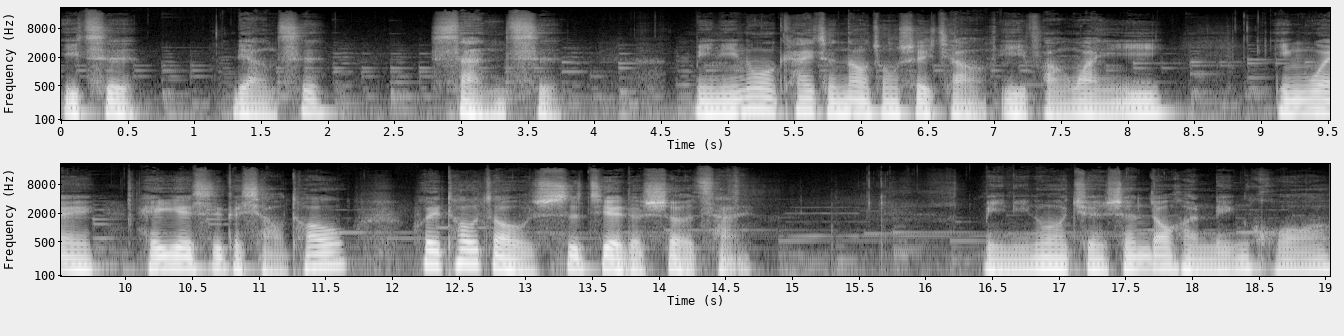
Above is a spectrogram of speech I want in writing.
一次，两次。三次，米尼诺开着闹钟睡觉，以防万一。因为黑夜是个小偷，会偷走世界的色彩。米尼诺全身都很灵活，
